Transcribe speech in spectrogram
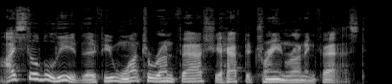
I still believe that if you want to run fast, you have to train running fast.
